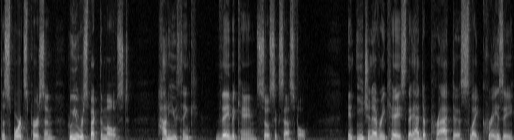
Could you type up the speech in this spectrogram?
the sports person who you respect the most. How do you think they became so successful? In each and every case, they had to practice like crazy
